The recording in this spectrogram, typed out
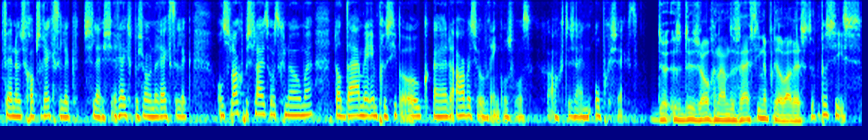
vennootschapsrechtelijk slash rechtspersonenrechtelijk ontslagbesluit wordt genomen, dat daarmee in principe ook uh, de arbeidsovereenkomst wordt geacht te zijn opgezegd. De, de zogenaamde 15 april arresten. Precies,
